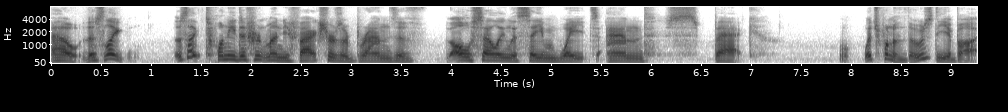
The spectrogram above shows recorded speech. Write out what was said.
Oh, there's like there's like 20 different manufacturers or brands of all selling the same weight and spec. Which one of those do you buy?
